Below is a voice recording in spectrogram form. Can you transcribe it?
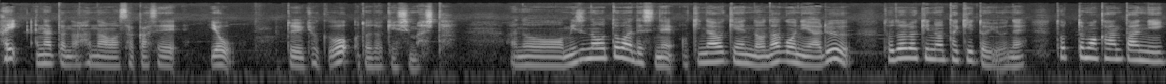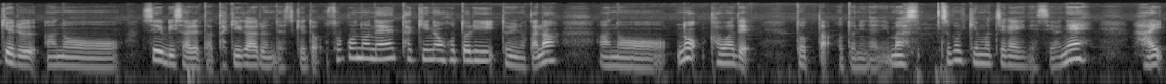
はいあなたの花を咲かせようという曲をお届けしました。あの水の音はですね沖縄県の名護にある轟の滝というねとっても簡単に行けるあの整備された滝があるんですけどそこのね滝のほとりというのかなあのの川で撮った音になります。すごく気持ちがいいですよね。はい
